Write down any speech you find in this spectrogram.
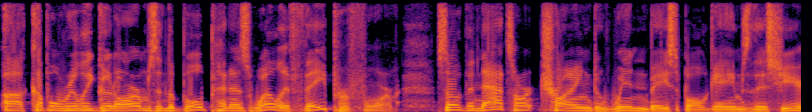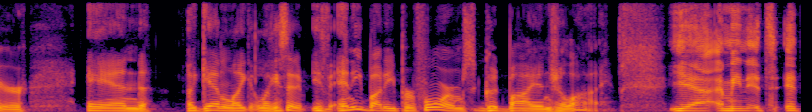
a couple really good arms in the bullpen as well if they perform. So the Nats aren't trying to win baseball games this year. And again, like like I said, if anybody performs, goodbye in July. Yeah, I mean it's it,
